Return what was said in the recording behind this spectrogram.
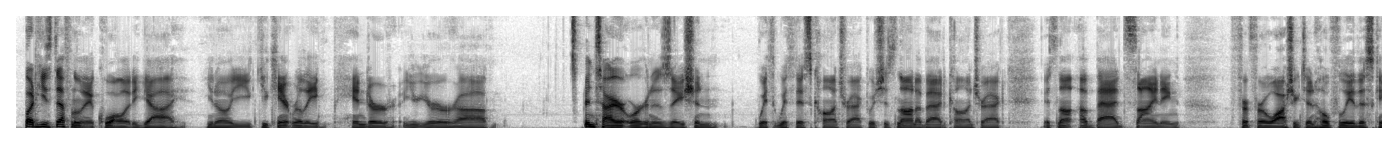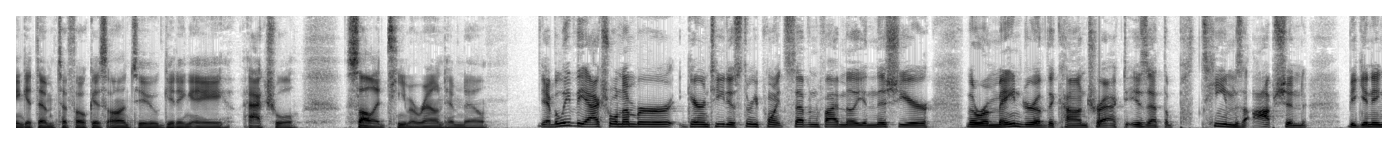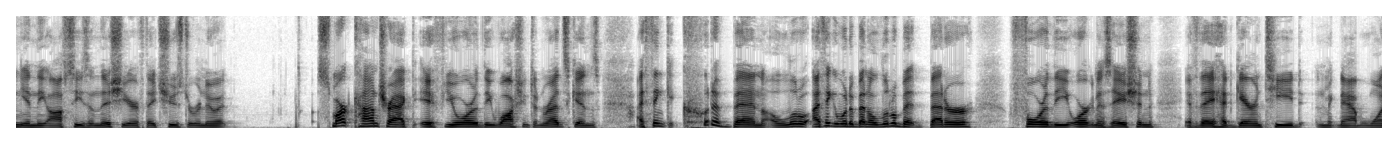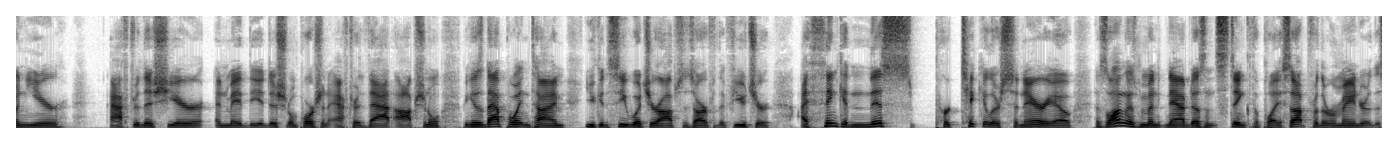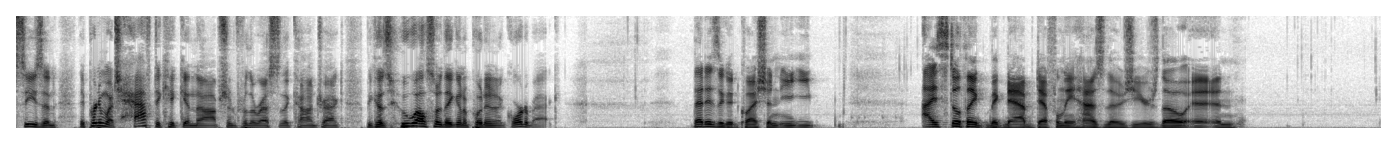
But he's definitely a quality guy. You know, you, you can't really hinder your, your uh, entire organization with with this contract, which is not a bad contract. It's not a bad signing for for Washington. Hopefully, this can get them to focus on to getting a actual solid team around him now. Yeah, I believe the actual number guaranteed is 3.75 million this year. The remainder of the contract is at the team's option beginning in the offseason this year if they choose to renew it smart contract if you're the Washington Redskins. I think it could have been a little I think it would have been a little bit better for the organization if they had guaranteed McNabb 1 year after this year and made the additional portion after that optional because at that point in time you can see what your options are for the future. I think in this particular scenario, as long as McNabb doesn't stink the place up for the remainder of the season, they pretty much have to kick in the option for the rest of the contract because who else are they going to put in a quarterback? That is a good question. You, you, I still think McNabb definitely has those years though, and,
